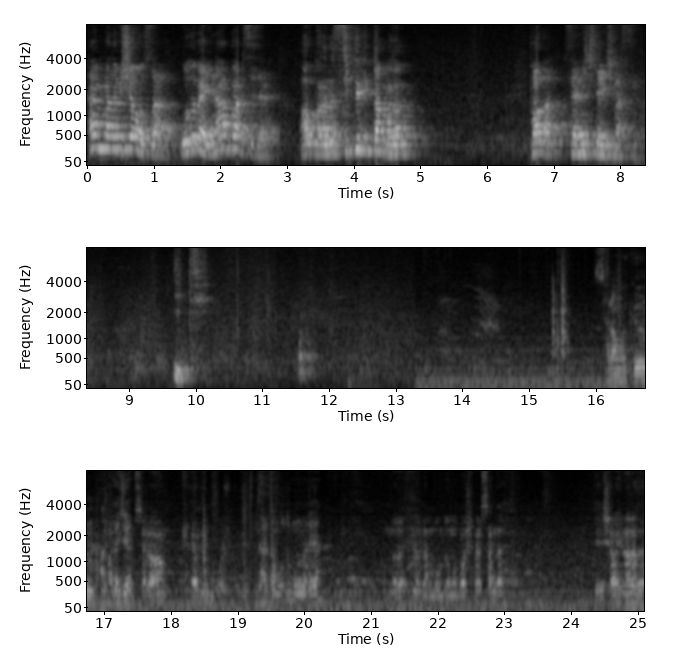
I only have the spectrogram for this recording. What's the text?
Hem bana bir şey olsa Ulu Bey ne yapar size? Al paranı siktir git lan buradan. Pala sen hiç değişmezsin. İt. Selamünaleyküm. Antikacı. Selam, hoş geldin. Hoş bulduk. Nereden buldun bunları ya? Bunları nereden bulduğumu boş versen de. Deli Şahin aradı.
